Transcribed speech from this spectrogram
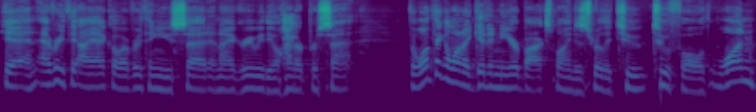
Yeah, and everything I echo everything you said, and I agree with you 100. percent The one thing I want to get into your box blind is really two twofold. One,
